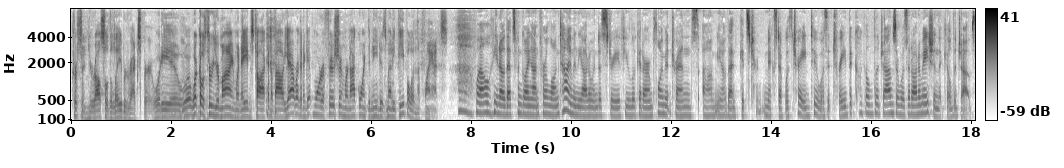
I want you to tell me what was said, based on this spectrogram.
Kristin, you're also the labor expert. What do you? What goes through your mind when Abe's talking about? Yeah, we're going to get more efficient. We're not going to need as many people in the plants. Well, you know, that's been going on for a long time in the auto industry. If you look at our employment trends, um, you know, that gets tr- mixed up with trade too. Was it trade that killed the jobs or was it automation that killed the jobs?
